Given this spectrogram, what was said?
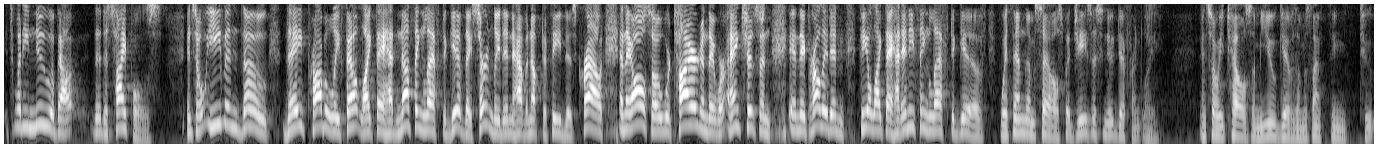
it's what he knew about the disciples. And so, even though they probably felt like they had nothing left to give, they certainly didn't have enough to feed this crowd. And they also were tired and they were anxious and, and they probably didn't feel like they had anything left to give within themselves. But Jesus knew differently. And so he tells them, You give them something to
